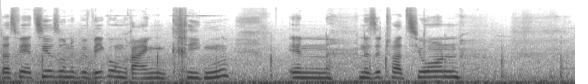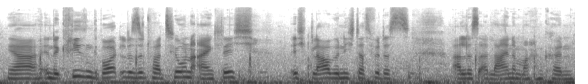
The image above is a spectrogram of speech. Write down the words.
dass wir jetzt hier so eine Bewegung reinkriegen in eine Situation, ja, in eine krisengebeutelte Situation eigentlich, ich glaube nicht, dass wir das alles alleine machen können.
